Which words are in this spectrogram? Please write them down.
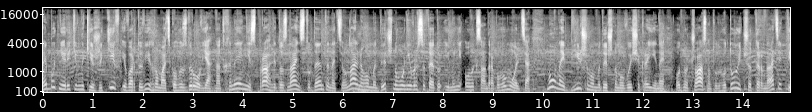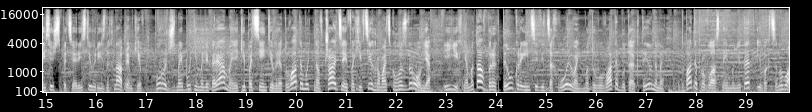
Майбутні рятівники життів і вартові громадського здоров'я, натхненні, спраглі до знань студенти Національного медичного університету імені Олександра Богомольця, мов найбільшому медичному виші країни. Одночасно тут готують 14 тисяч спеціалістів різних напрямків. Поруч з майбутніми лікарями, які пацієнтів рятуватимуть, навчаються і фахівці громадського здоров'я. І їхня мета вберегти українців від захворювань, мотивувати бути активними, дбати про власний імунітет і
